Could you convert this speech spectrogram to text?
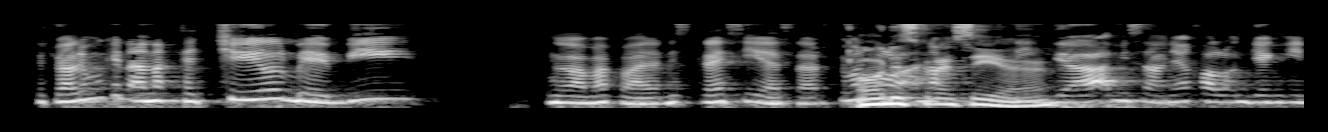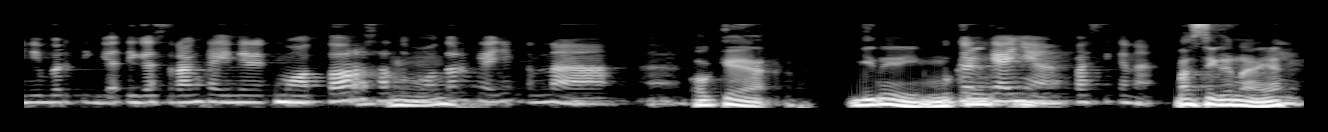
Kecuali mungkin anak kecil, baby, nggak apa-apa. Diskresi ya, Sar. Cuma Oh, kalau diskresi anak ya. tiga, misalnya kalau geng ini bertiga, tiga serangkai ini naik motor, satu Hmm. motor kayaknya kena. Nah, Oke ya. Gini nih, bukan kayaknya, pasti kena. pasti kena ya. Iya.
